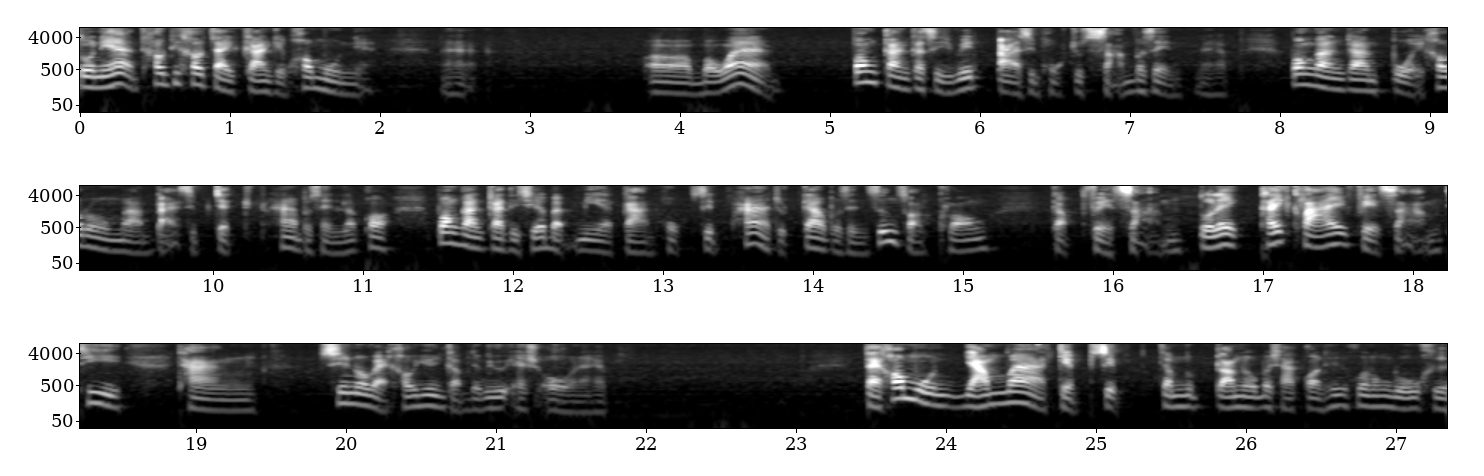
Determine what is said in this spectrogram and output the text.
ตัวนี้เท่าที่เข้าใจการเก็บข้อมูลเนี่ยนะฮะบอกว่าป้องกันการเสียชีวิต 86.3%นะครับป้องกันการป่วยเข้าโรงพยาบาล 87.5%แล้วก็ป้องกันการติดเชื้อแบบมีอาการ 65.9%ซึ่งสอดคล้องกับเฟส 3 ตัวเลขคล้ายๆเฟส 3 ที่ทาง ซิโนแวคเขายื่นกับ WHO นะครับ แต่ข้อมูลย้ำว่าเก็บ 10จำนวนจำนวนประชากรที่ทุกคนต้องรู้คือ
